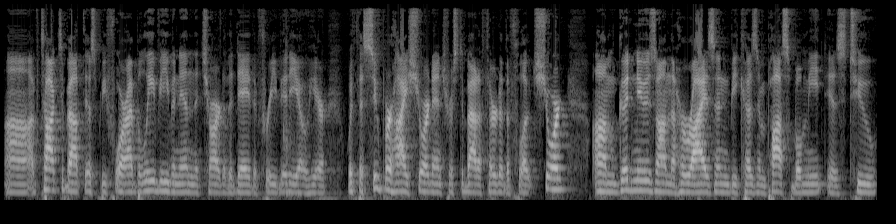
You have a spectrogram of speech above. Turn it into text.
Uh, I've talked about this before, I believe even in the chart of the day, the free video here, with the super high short interest, about a third of the float short. Um, good news on the horizon because Impossible Meat is too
